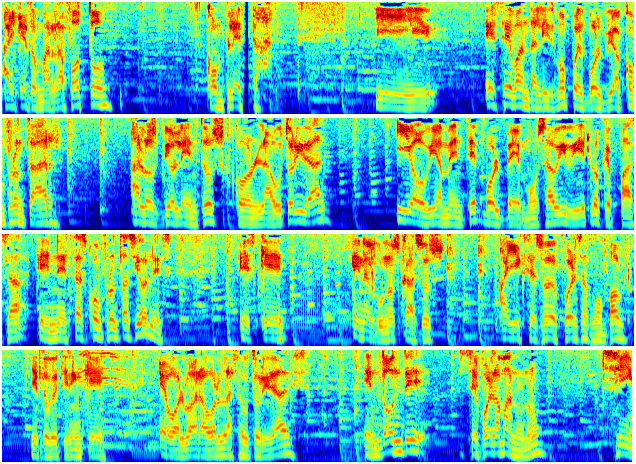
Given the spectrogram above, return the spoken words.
hay que tomar la foto completa. Y ese vandalismo pues volvió a confrontar a los violentos con la autoridad y obviamente volvemos a vivir lo que pasa en estas confrontaciones. Es que en algunos casos hay exceso de fuerza, Juan Pablo, y es lo que tienen que evaluar ahora las autoridades. ¿En dónde se fue la mano, no? Sí,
